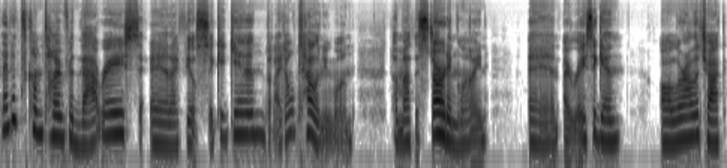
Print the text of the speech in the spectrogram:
then it's come time for that race, and I feel sick again, but I don't tell anyone. I'm at the starting line, and I race again all around the track.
